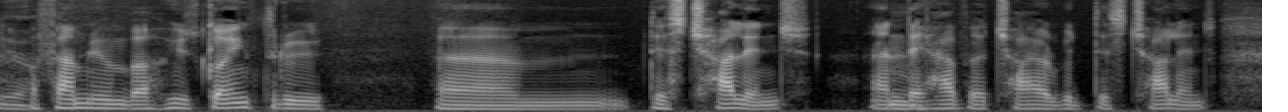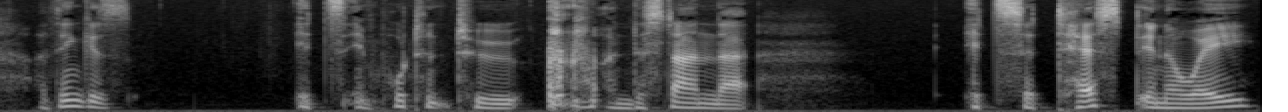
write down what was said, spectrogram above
Yeah, a family member who's going through um, this challenge and they Mm. have a child with this challenge, I think it's it's important to understand that it's a test in a way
